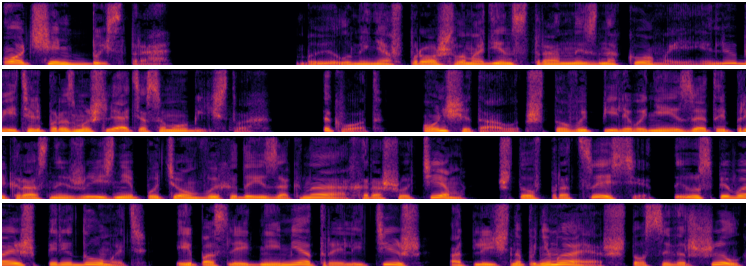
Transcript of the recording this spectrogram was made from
очень быстро. Был у меня в прошлом один странный знакомый, любитель поразмышлять о самоубийствах. Так вот, он считал, что выпиливание из этой прекрасной жизни путем выхода из окна хорошо тем, что в процессе ты успеваешь передумать, и последние метры летишь, отлично понимая, что совершил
